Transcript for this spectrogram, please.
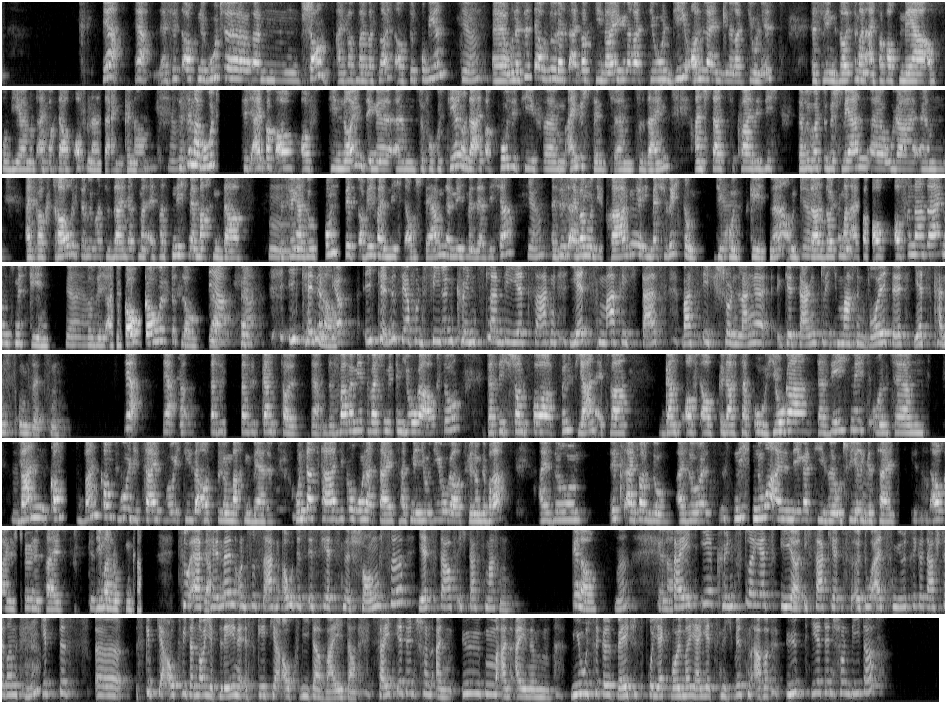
Ja, ja, es ist auch eine gute ähm, Chance, einfach mal was Neues auszuprobieren. Ja. Äh, und es ist auch so, dass einfach die neue Generation die Online-Generation ist. Deswegen sollte man einfach auch mehr ausprobieren und einfach da auch offener sein. Genau. Ja. Es ist immer gut, sich einfach auch auf die neuen Dinge ähm, zu fokussieren und da einfach positiv ähm, eingestimmt ähm, zu sein, anstatt quasi sich darüber zu beschweren äh, oder ähm, einfach traurig darüber zu sein, dass man etwas nicht mehr machen darf. Hm. Deswegen, also Kunst wird auf jeden Fall nicht aussterben, da bin ich mir sehr sicher. Ja. Es ist einfach nur die Frage, in welche Richtung die ja. Kunst geht. Ne? Und ja. da sollte man einfach auch offener sein und mitgehen. Ja. So sehe ich. Also go, go with the flow. Ja, ja. Ich kenne genau. es ja. Ich kenne es ja von vielen Künstlern, die jetzt sagen, jetzt mache ich das, was ich schon lange gedanklich machen wollte, jetzt kann ich es umsetzen. Ja, ja, das ist, das ist ganz toll. Ja, das war bei mir zum Beispiel mit dem Yoga auch so, dass ich schon vor fünf Jahren etwa ganz oft auch gedacht habe, oh, Yoga, da sehe ich mich und ähm, wann kommt, wann kommt wohl die Zeit, wo ich diese Ausbildung machen werde? Und total die Corona-Zeit hat mir die Yoga-Ausbildung gebracht. Also ist einfach so. Also es ist nicht nur eine negative und schwierige genau. Zeit, genau. auch eine schöne Zeit, genau. die man nutzen kann. Zu erkennen ja. und zu sagen, oh, das ist jetzt eine Chance, jetzt darf ich das machen. Genau, Ne? Genau. Seid ihr Künstler jetzt, ihr, ich sage jetzt, äh, du als Musical-Darstellerin, mhm. gibt es, äh, es gibt ja auch wieder neue Pläne, es geht ja auch wieder weiter. Seid ihr denn schon an Üben, an einem Musical? Welches Projekt wollen wir ja jetzt nicht wissen, aber übt ihr denn schon wieder?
